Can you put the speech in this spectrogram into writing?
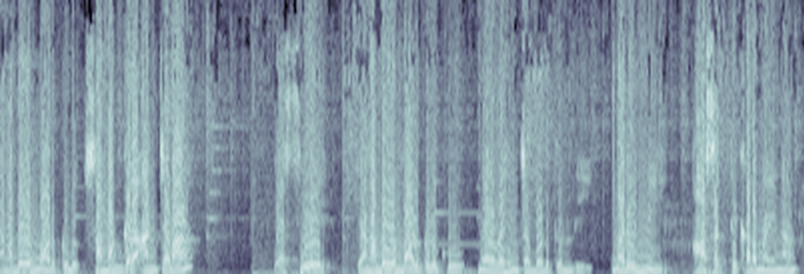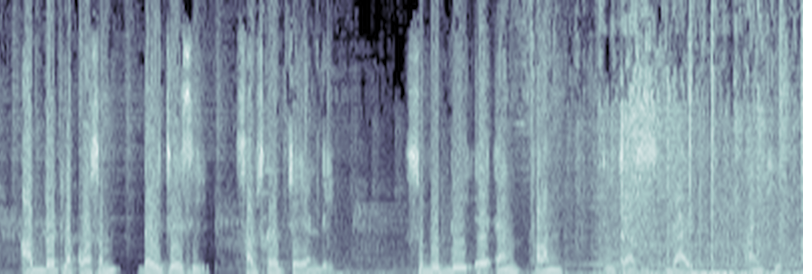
ఎనభై మార్కులు. సమగ్ర అంచనా ఎస్ఏ ఎనభై మార్కులకు నిర్వహించబడుతుంది. మరిన్ని ఆసక్తికరమైన అప్డేట్ల కోసం దయచేసి సబ్స్క్రైబ్ చేయండి. Subuddhi AN from teachers guide thank you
